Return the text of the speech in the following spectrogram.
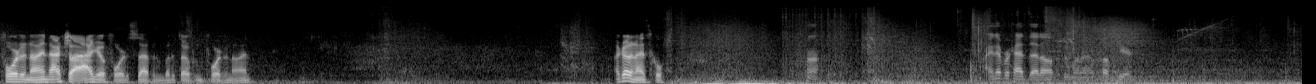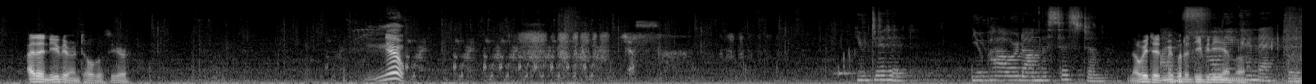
Four to nine. Actually, I go four to seven, but it's open four to nine. I go to night school. Huh. I never had that option when I was up here. I didn't either until this year. No! Yes. You did it. You powered on the system. No, we didn't. We I'm put a DVD in fully the connected.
